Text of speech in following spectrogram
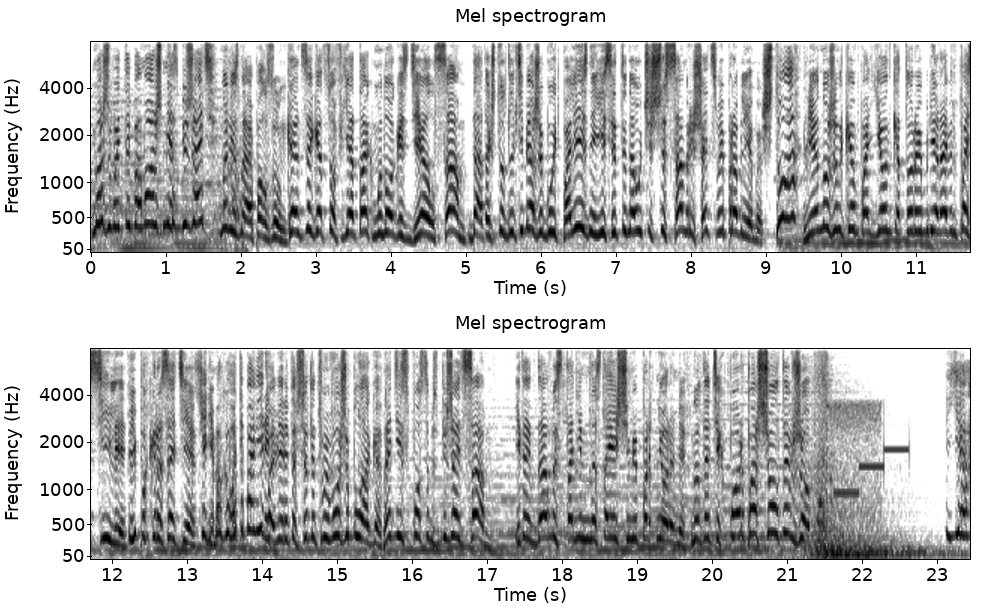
Может быть, ты поможешь мне сбежать? Ну, не знаю, ползун. В конце концов, я так много сделал сам. Да, так что для тебя же будет полезнее, если ты научишься сам решать свои проблемы. Что? Мне нужен компаньон, который мне равен по силе и по красоте. Я не могу в это поверить. Поверь, это все для твоего же блага. Найди способ сбежать сам. И тогда мы станем настоящими партнерами. Но до тех пор пошел ты в жопу. Я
